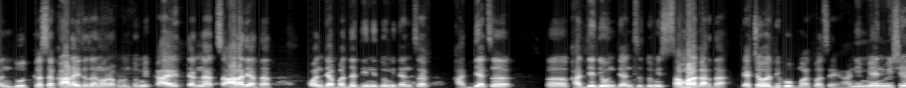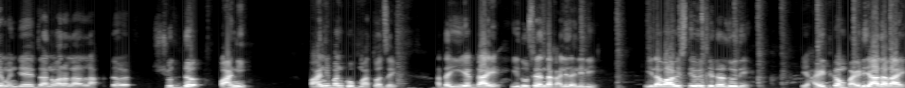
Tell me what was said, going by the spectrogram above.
पण दूध कसं काढायचं जनावराकडून? तुम्ही काय त्यांना चारा देतात? कोणत्या पद्धतीने तुम्ही त्यांचं खाद्याचं खाद्य देऊन त्यांचं तुम्ही सांभाळ करता? त्याच्यावरती खूप महत्वाचं आहे. आणि मेन विषय म्हणजे जनावराला लागतं शुद्ध पाणी. पाणी पण खूप महत्वाचं आहे. आता ही एक गाय ही दुसऱ्यांदा खाली झालेली. हिला बावीस तेवीस लिटर दूध आहे. ही हाईट कम फाईट ज्यादा गाय.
